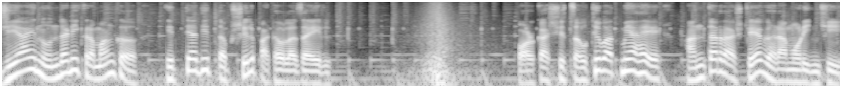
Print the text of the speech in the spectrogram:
जी आय नोंदणी क्रमांक इत्यादी तपशील पाठवला जाईल. पॉडकास्टची चौथी बातमी आहे आंतरराष्ट्रीय घडामोडींची.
